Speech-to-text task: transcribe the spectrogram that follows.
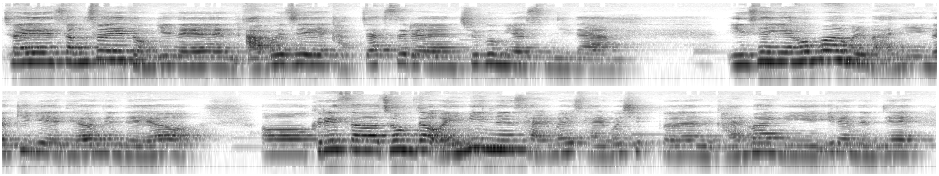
저의 성소의 동기는 아버지의 갑작스런 죽음이었습니다. 인생의 허무함을 많이 느끼게 되었는데요. 어, 그래서 좀 더 의미 있는 삶을 살고 싶은 갈망이 일었는데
